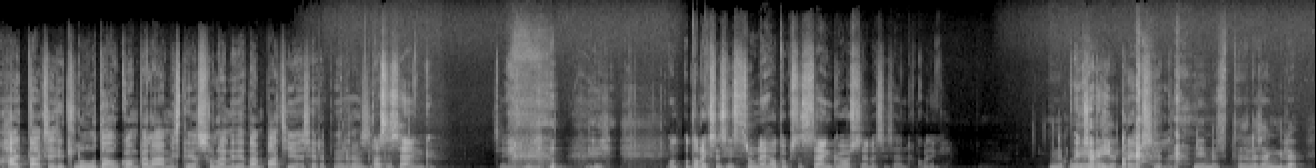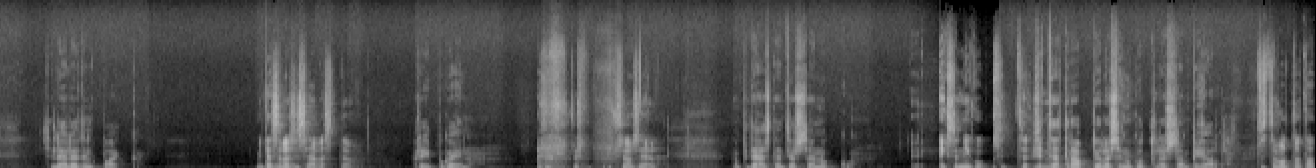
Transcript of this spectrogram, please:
haittaako se sitten luuta-ukon pelaamista, jos sulla on niitä jotain patjoja siellä pyörimässä? Tai se sänky. Niin. Mutta mut oliko se siis sun ehdotuksessa sänky olisi siellä sisällä kuitenkin? No, kun Eikö se ei, riippari ole siellä? niin, no sitten sillä sängyllä, sillä ei löytynyt paikka. Mitä siellä sisällä sitten on? Riippukeino. Miksi se on siellä? No pitäähän sitä nyt jossain nukkua. Eikö se niinku, sit se, Sitten sä trappiolle se nukuttelu jossain pihalla. sit sä voit ottaa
